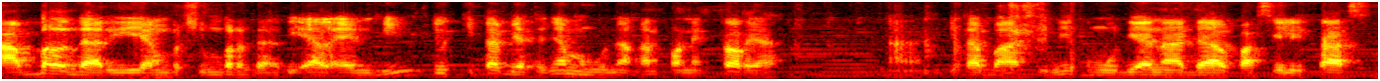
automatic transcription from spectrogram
kabel dari yang bersumber dari LNB itu kita biasanya menggunakan konektor ya. Nah kita bahas ini kemudian ada fasilitas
